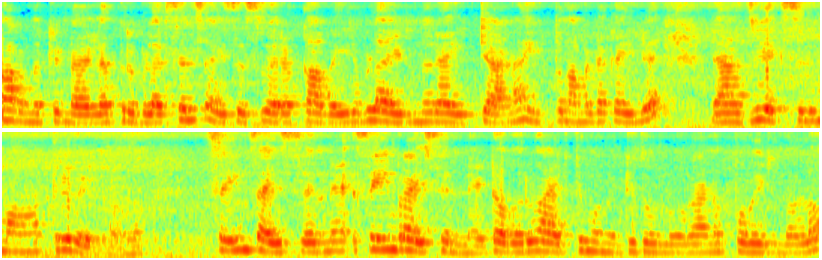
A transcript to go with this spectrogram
മറന്നിട്ടുണ്ടാവില്ല. ത്രിബിൾ എക്സൽ സൈസസ് വരെ ഒക്കെ അവൈലബിൾ ആയിരുന്ന ഒരു ഐറ്റാണ് ഇപ്പോൾ നമ്മുടെ കയ്യിൽ ലാർജ് എക്സൽ മാത്രമേ വരുന്നുള്ളൂ. സെയിം സൈസ് തന്നെ സെയിം പ്രൈസ് തന്നെ കേട്ടോ. വെറും ആയിരത്തി മുന്നൂറ്റി തൊണ്ണൂറാണ് ഇപ്പോൾ വരുന്നുള്ളൂ.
